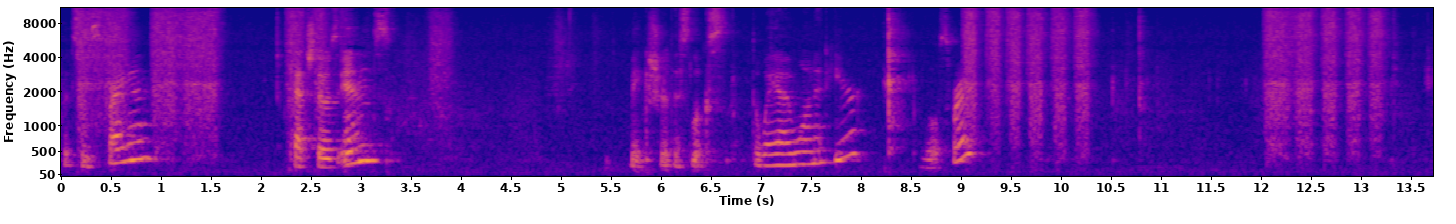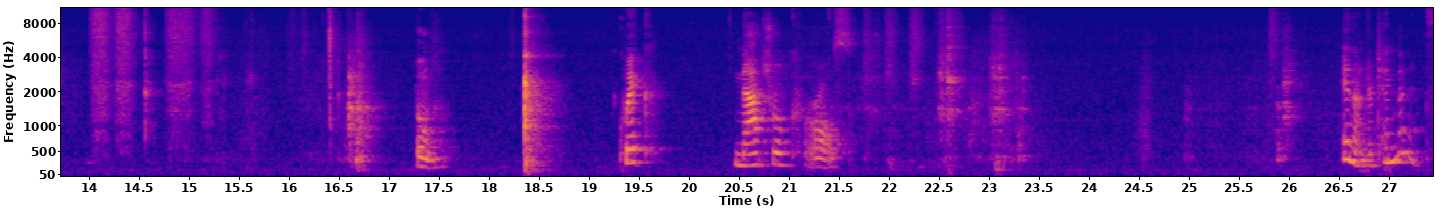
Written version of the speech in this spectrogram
Put some spray in. Catch those ends. Make sure this looks the way I want it here. A little spray. Boom. Quick, natural curls. In under 10 minutes.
